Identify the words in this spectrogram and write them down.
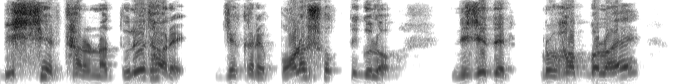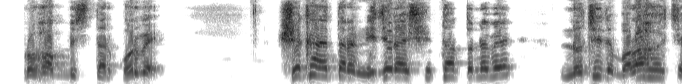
বিশ্বের ধারণা তুলে ধরে, যেখানে বড় শক্তিগুলো নিজেদের প্রভাব বলয়ে প্রভাব বিস্তার করবে। সেখানে তারা নিজেরাই সিদ্ধান্ত নেবে। নথিতে বলা হয়েছে,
